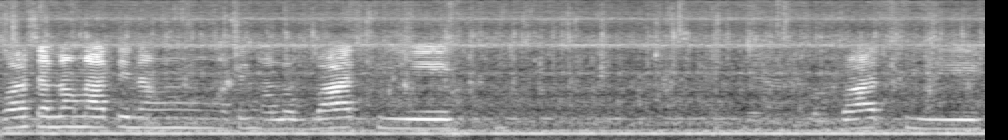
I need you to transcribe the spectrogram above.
Gawasan lang natin ang ating alubati. Ayan, alubati.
